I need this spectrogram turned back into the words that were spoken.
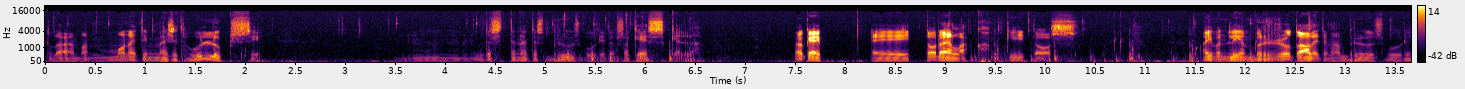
tulee aivan monet ihmiset hulluksi. Mitä sitten näyttäisi Bruce Woodi tuossa keskellä? Okei, okay. ei todellakaan. Kiitos. Aivan liian brutaali tämä Bruce Woodi.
